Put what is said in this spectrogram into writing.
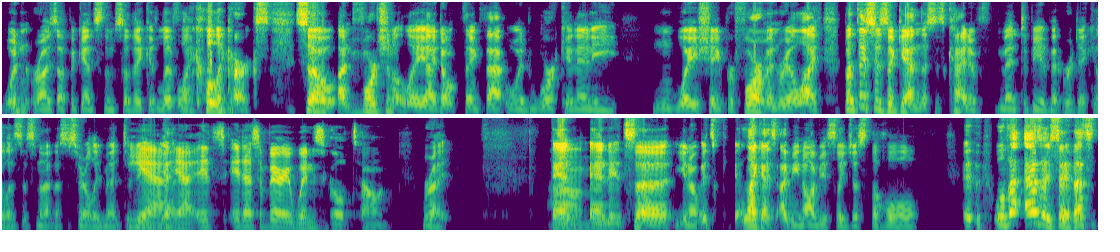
wouldn't rise up against them so they could live like oligarchs. So unfortunately, I don't think that would work in any way shape or form in real life. But this is again this is kind of meant to be a bit ridiculous. It's not necessarily meant to be. Yeah, yeah, It's it has a very whimsical tone. right. And Um, and it's uh you know it's like I I mean obviously just the whole it- well that, as i say that's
